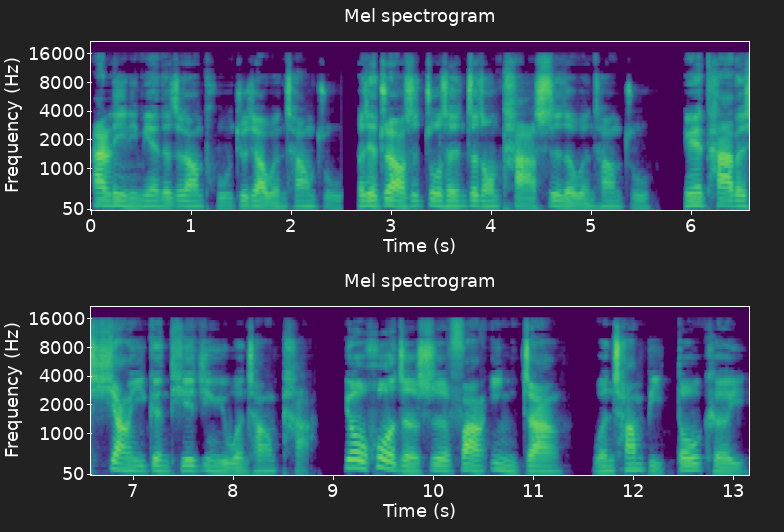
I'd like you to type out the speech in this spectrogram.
案例里面的这张图就叫文昌竹，而且最好是做成这种塔式的文昌竹，因为它的象意更贴近于文昌塔。又或者是放印章、文昌笔都可以。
